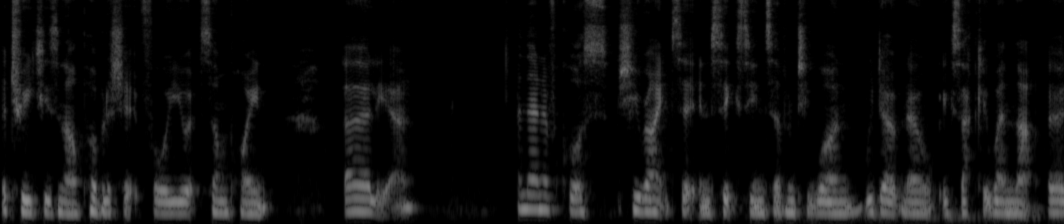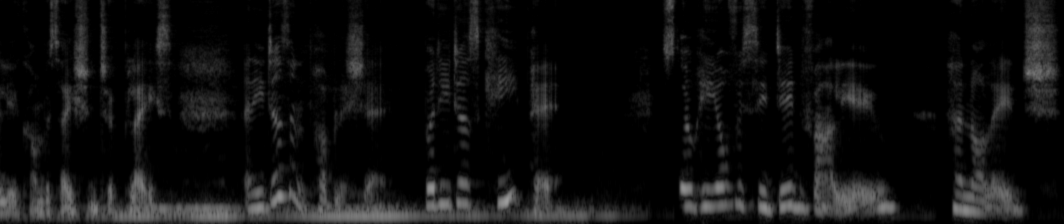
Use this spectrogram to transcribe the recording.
a treatise and I'll publish it for you at some point earlier?" And then, of course, she writes it in 1671. We don't know exactly when that earlier conversation took place. And he doesn't publish it, but he does keep it so he obviously did value her knowledge,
